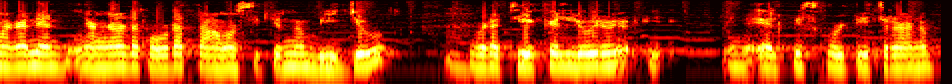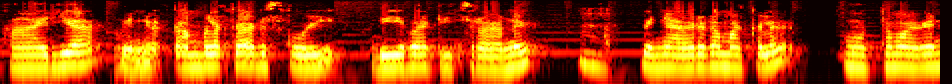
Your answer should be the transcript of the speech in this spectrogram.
മകൻ ഞങ്ങളുടെ കൂടെ താമസിക്കുന്നു ബിജു. ഇവിടെ ചീക്കല്ലൂര് പിന്നെ എൽ പി സ്കൂൾ ടീച്ചറാണ്. ഭാര്യ പിന്നെ കമ്പളക്കാട് സ്കൂളിൽ ദീപ ടീച്ചറാണ്. പിന്നെ അവരുടെ മക്കൾ മൂത്ത മകൻ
